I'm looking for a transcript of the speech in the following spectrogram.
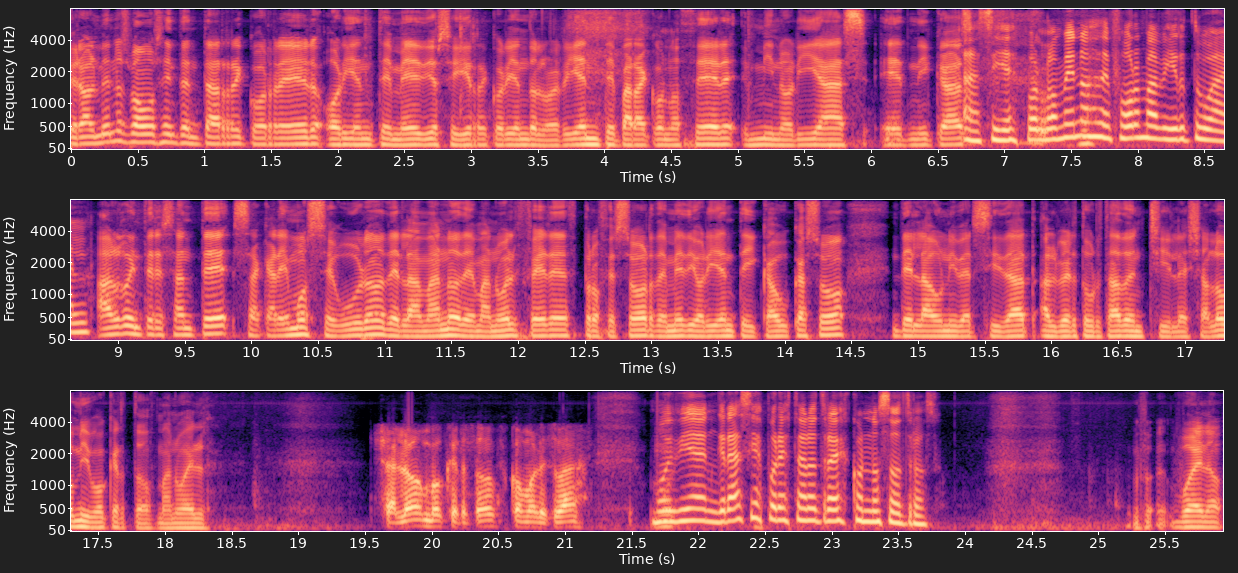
Pero al menos vamos a intentar recorrer Oriente Medio, seguir recorriendo el Oriente para conocer minorías étnicas. Así es, por lo menos de forma virtual. Algo interesante sacaremos seguro de la mano de Manuel Férez, profesor de Medio Oriente y Cáucaso de la Universidad Alberto Hurtado en Chile. Shalom y Bokertov, Manuel. Shalom, Bokertov, ¿cómo les va? Muy bien, gracias por estar otra vez con nosotros. Bueno,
